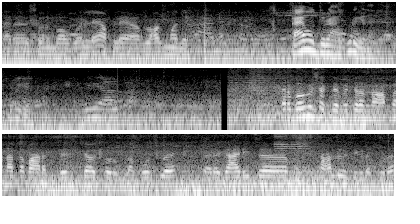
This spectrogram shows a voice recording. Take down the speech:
तर सोनू भाऊ बोलले आपल्या ब्लॉगमध्ये काय म्हणतो रे? हा कुठे गेला? कुठे गेला? तर बघू शकता मित्रांनो आपण आता भारत बेंचच्या शोरूमला पोचलो आहे तर गाडीचं म्हणजे चालू आहे तिकडं पुढं.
